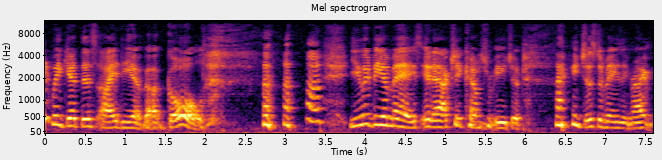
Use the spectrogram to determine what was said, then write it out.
did we get this idea about gold? you would be amazed. It actually comes from Egypt. I mean, just amazing, right?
